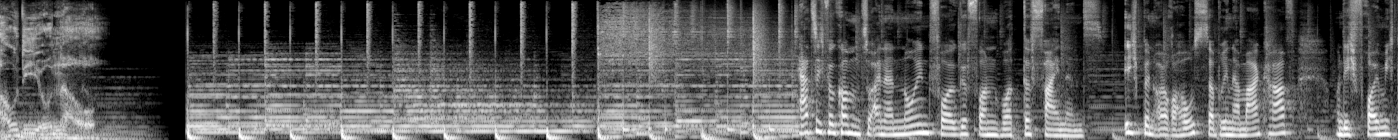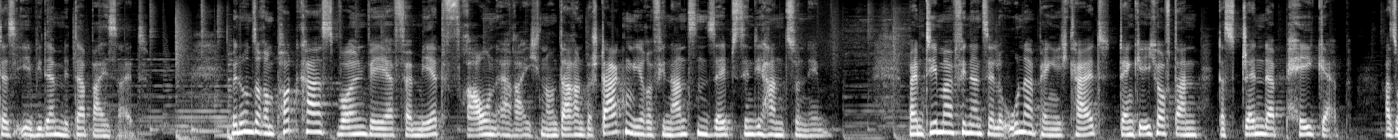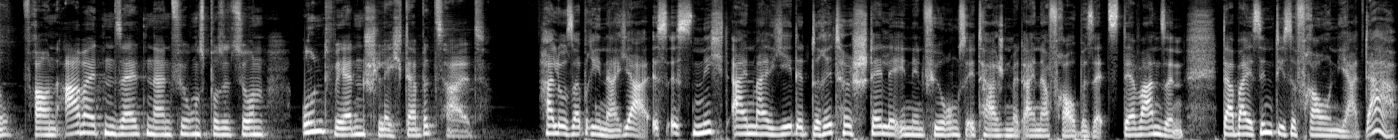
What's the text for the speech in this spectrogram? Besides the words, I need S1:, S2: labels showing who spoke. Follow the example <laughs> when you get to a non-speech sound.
S1: Audio Now.
S2: Herzlich willkommen zu einer neuen Folge von What the Finance. Ich bin eure Host Sabrina Markgraf und ich freue mich, dass ihr wieder mit dabei seid. Mit unserem Podcast wollen wir ja vermehrt Frauen erreichen und daran bestärken, ihre Finanzen selbst in die Hand zu nehmen. Beim Thema finanzielle Unabhängigkeit denke ich oft an das Gender Pay Gap. Also Frauen arbeiten seltener in Führungspositionen und werden schlechter bezahlt.
S3: Hallo Sabrina, ja, es ist nicht einmal jede dritte Stelle in den Führungsetagen mit einer Frau besetzt. Der Wahnsinn. Dabei sind diese Frauen ja da.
